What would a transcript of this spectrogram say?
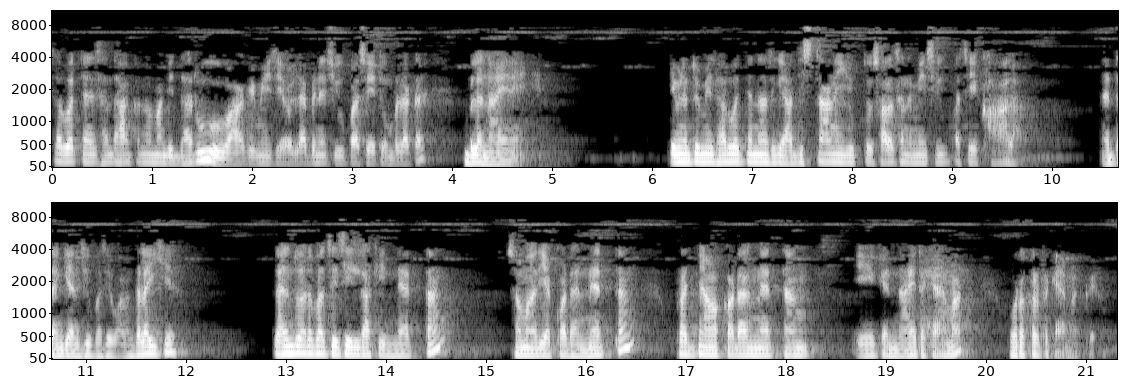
සර්වඥයන් සඳහන් කරනවා මගේ දරුවෝ වාගේ මේ ලැබෙන සිව්පසේට උඹලට උඹලා ණය නැහැ. ඒ වෙනතු මේ සර්වඥාන්සේගේ අදිෂ්ඨානයේ යුක්තව සලසන මේ සිව්පසේ කාලා. නැත්නම් කියන්නේ සිව්පසේ වළඳලයි කිය. වැළඳුවාට පස්සේ සීල් රකින්න නැත්නම් සමාධියක් වඩන්නේ නැත්නම් ප්‍රඥාවක් වඩන්නේ නැත්නම් ඒක ණයට කෑමක් හොරකට කෑමක් වෙනවා.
